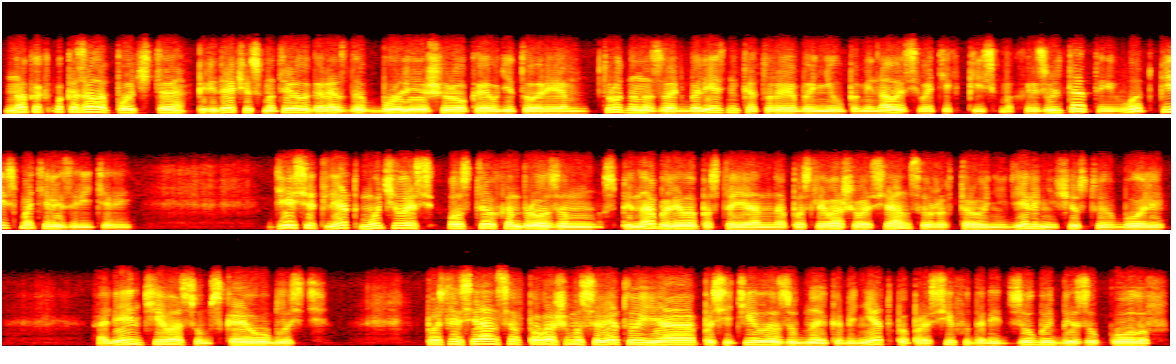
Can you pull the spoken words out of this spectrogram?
Но, как показала почта, передачу смотрела гораздо более широкая аудитория. Трудно назвать болезнь, которая бы не упоминалась в этих письмах. Результаты — вот письма телезрителей — Десять лет мучилась остеохондрозом, спина болела постоянно. После вашего сеанса уже вторую неделю не чувствую боли. Алентьева, Сумская область. После сеансов, по вашему совету, я посетила зубной кабинет, попросив удалить зубы без уколов.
